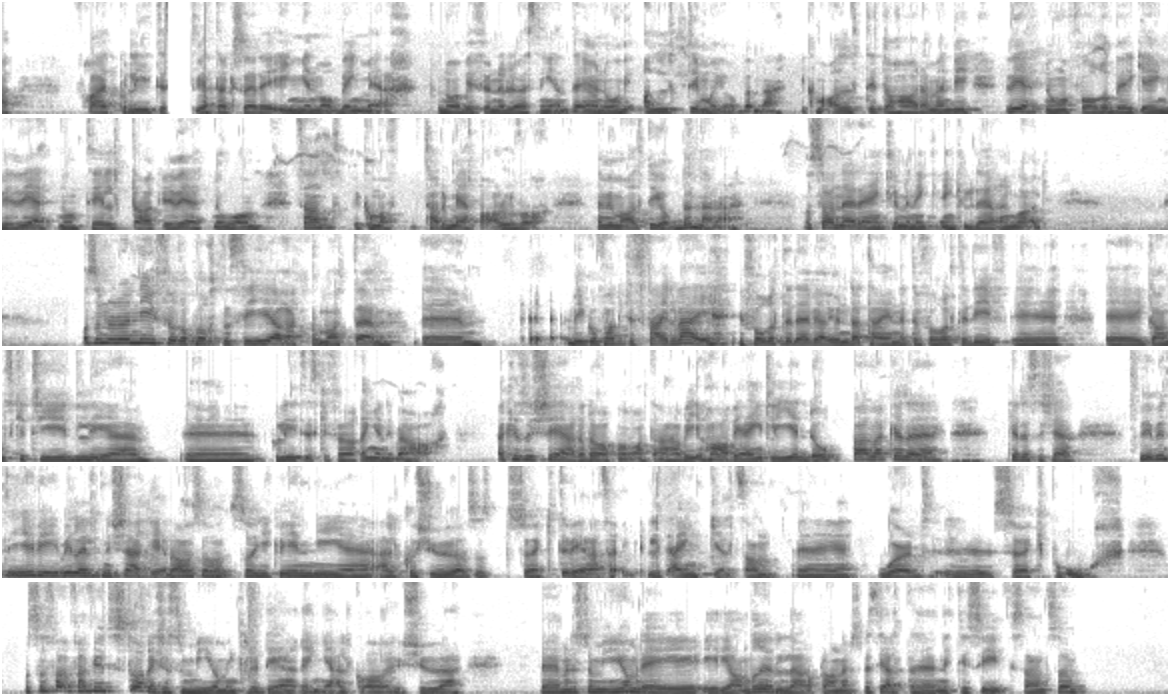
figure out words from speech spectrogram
fra et politisk vedtak så er det ingen mobbing mer. For nå har vi funnet løsningen. Det er jo noe vi alltid må jobbe med. Vi kommer alltid til å ha det. Men vi vet noe om forebygging, vi vet noe om tiltak, vi vet noe om sant? Vi kommer til å ta det mer på alvor. Men vi må alltid jobbe med det. Og sånn er det egentlig med inkludering òg. Og så når NIFU-rapporten sier at på en måte eh, vi går faktisk feil vei i forhold til det vi har undertegnet, i forhold til de eh, eh ganske tydelige eh, politiske føringene vi har hva er det som skjer da? på en måte? Har vi, har vi egentlig gitt opp, eller hva er det, hva er det som skjer? Så vi begynte, vi ble litt nysgjerrige, da, så, så, gikk vi inn i eh, LK20 og så søkte vi litt enkelt sånn eh, Word-søk eh, på ord. Og så fant vi ut det står ikke så mye om inkludering i LK20. Eh, men det står mye om det i, i de andre læreplanene, spesielt 97. Eh, sant? Så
